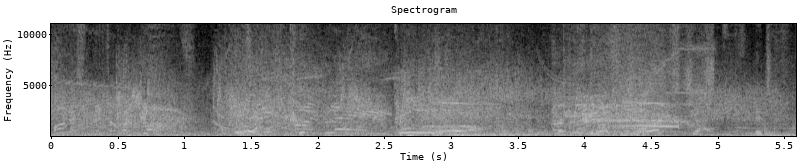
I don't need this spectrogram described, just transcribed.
Punishment of the gods. Take my blade. It's just...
